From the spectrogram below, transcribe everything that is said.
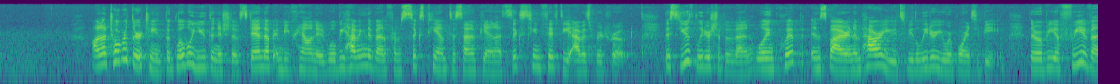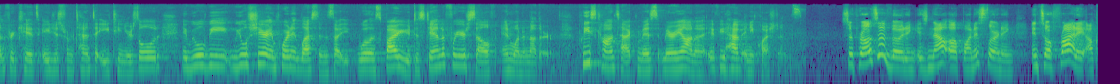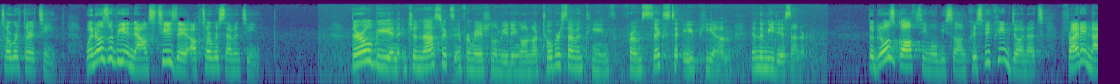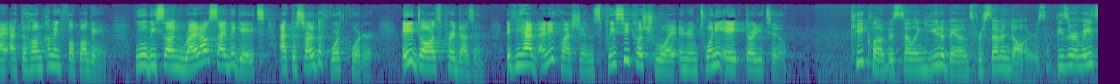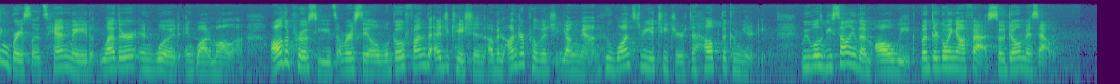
On October 13th, the Global Youth Initiative Stand Up and Be Counted will be having an event from 6 p.m. to 7 p.m. at 1650 Abbotts Bridge Road. This youth leadership event will equip, inspire, and empower you to be the leader you were born to be. There will be a free event for kids ages from 10 to 18 years old, and we will, be, we will share important lessons that will inspire you to stand up for yourself and one another. Please contact Ms. Mariana if you have any questions. Superlative voting is now up on It's Learning until Friday, October 13th. Winners will be announced Tuesday, October 17th. There will be a gymnastics informational meeting on October 17th from 6 to 8 p.m. in the Media Center. The girls' golf team will be selling Krispy Kreme donuts Friday night at the homecoming football game. We will be selling right outside the gates at the start of the fourth quarter, $8 per dozen. If you have any questions, please see Coach Roy in room 2832. Key Club is selling Yuta bands for $7. These are amazing bracelets, handmade, leather, and wood in Guatemala. All the proceeds of our sale will go fund the education of an underprivileged young man who wants to be a teacher to help the community. We will be selling them all week, but they're going out fast, so don't miss out.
